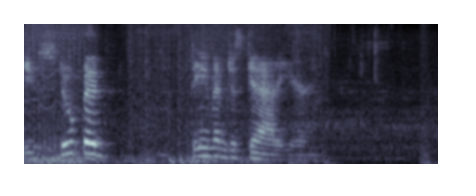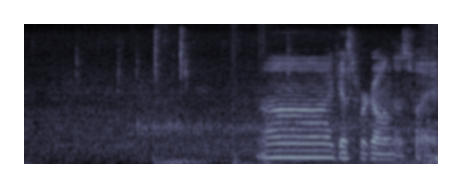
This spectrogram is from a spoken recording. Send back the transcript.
You stupid demon, just get out of here. Uh, I guess we're going this way.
